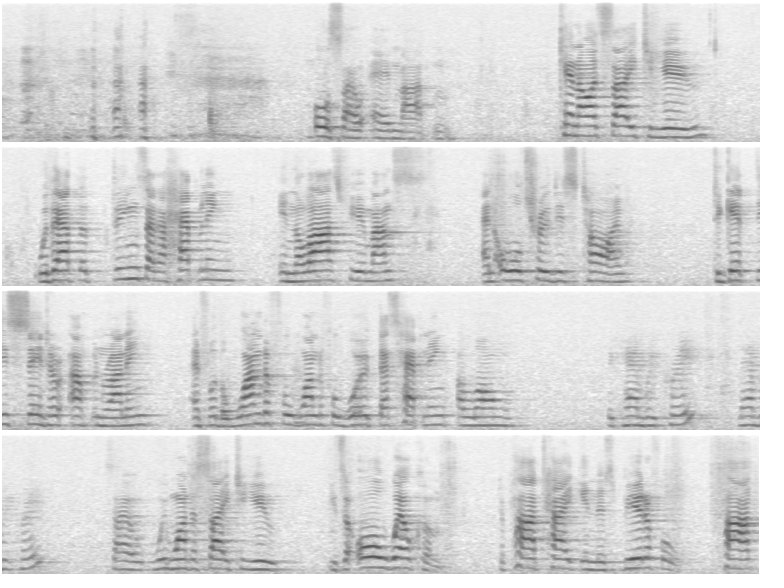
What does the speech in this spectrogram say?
also, Anne Martin. Can I say to you, without the things that are happening in the last few months and all through this time to get this centre up and running and for the wonderful, wonderful work that's happening along the Canberra Creek, Canberra Creek. So we want to say to you, you're all welcome to partake in this beautiful part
